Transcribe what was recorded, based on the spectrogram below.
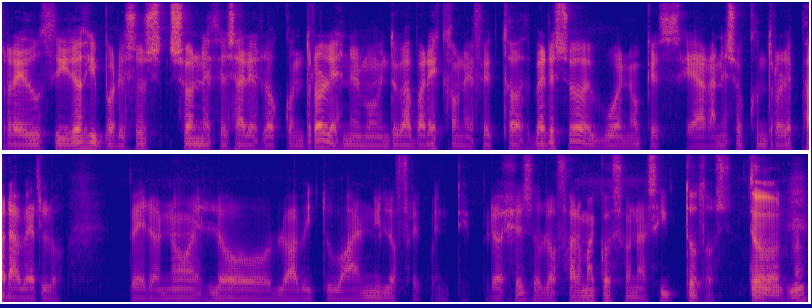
reducidos y por eso son necesarios los controles. En el momento que aparezca un efecto adverso es bueno que se hagan esos controles para verlo, pero no es lo, lo habitual ni lo frecuente. Pero es eso, los fármacos son así todos. Todos, ¿no?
